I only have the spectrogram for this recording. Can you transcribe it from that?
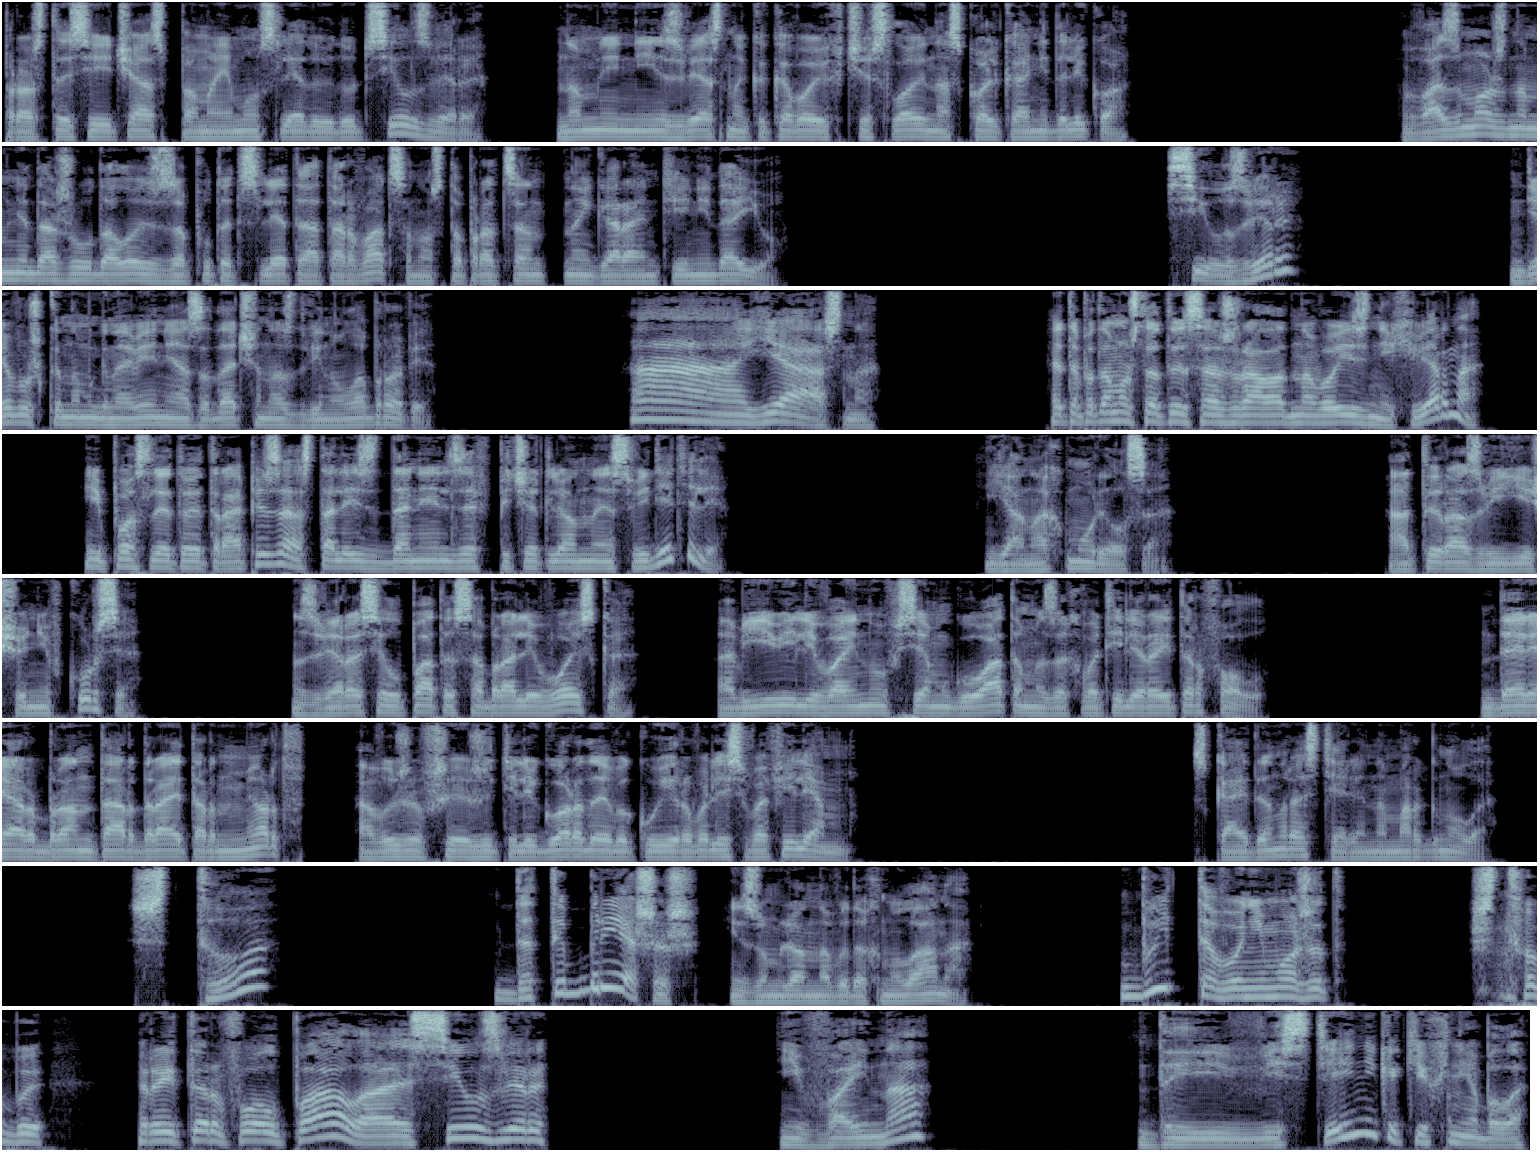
Просто сейчас по моему следу идут силзверы, но мне неизвестно, каково их число и насколько они далеко. Возможно, мне даже удалось запутать след и оторваться, но стопроцентной гарантии не даю. Силзверы? Девушка на мгновение озадаченно сдвинула брови. А, ясно. Это потому, что ты сожрал одного из них, верно? И после той трапезы остались до нельзя впечатленные свидетели? Я нахмурился. А ты разве еще не в курсе? Зверосилпаты собрали войско, объявили войну всем гуатам и захватили Рейтерфолл. Дериар Брантар Драйтерн мертв, а выжившие жители города эвакуировались в Афилем. Скайден растерянно моргнула. «Что?» «Да ты брешешь!» — изумленно выдохнула она. «Быть того не может!» Чтобы Рейтерфол пал, а Силзвер... И война? Да и вестей никаких не было.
